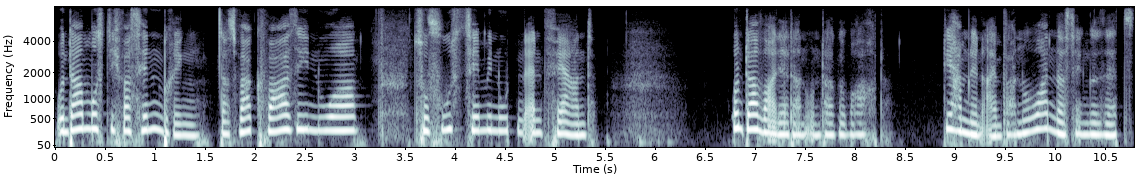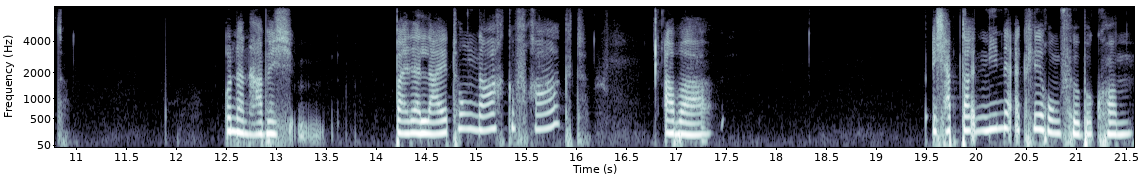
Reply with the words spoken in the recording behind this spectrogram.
Und da musste ich was hinbringen. Das war quasi nur zu Fuß zehn Minuten entfernt. Und da war der dann untergebracht. Die haben den einfach nur woanders hingesetzt. Und dann habe ich bei der Leitung nachgefragt, aber ich habe da nie eine Erklärung für bekommen.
